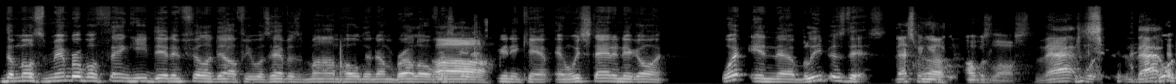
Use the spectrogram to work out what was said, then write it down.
The most memorable thing he did in Philadelphia was have his mom hold an umbrella over his Oh. head training camp, and we're standing there going, "What in the bleep is this?" That's when you Ugh. knew all was lost. That was that was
